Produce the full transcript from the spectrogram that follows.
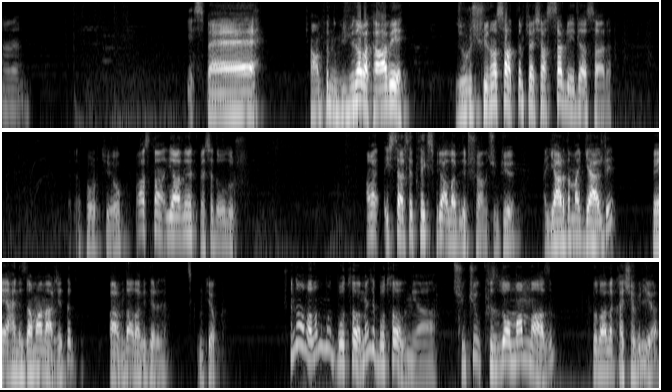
Yani Yes be. Şampiyonun gücüne bak abi. Vuruşu nasıl attım flash atsam neydi hasarı. Teleportu yok. Aslında yardım etmese de olur. Ama isterse Tex bile alabilir şu an. Çünkü yardıma geldi ve hani zaman harcadı. Farmı da alabilirdi. Sıkıntı yok. Şunu alalım mı? Botu alalım. Bence botu alalım ya. Çünkü hızlı olmam lazım. Kularla kaçabiliyor.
